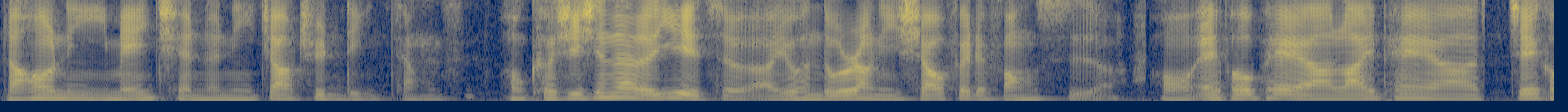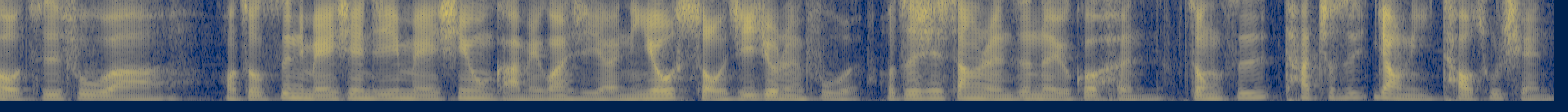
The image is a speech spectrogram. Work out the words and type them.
然后你没钱了，你就要去领这样子。哦，可惜现在的业者啊，有很多让你消费的方式啊，哦，Apple Pay 啊，Line Pay 啊，接口支付啊。总之你没现金、没信用卡没关系啊，你有手机就能付了。哦，这些商人真的有够狠。总之，他就是要你掏出钱。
